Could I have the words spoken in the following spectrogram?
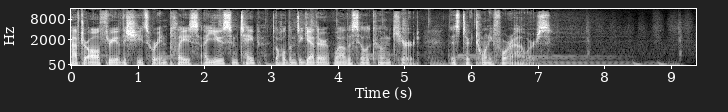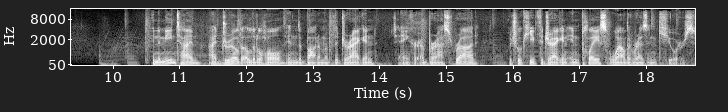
After all three of the sheets were in place, I used some tape to hold them together while the silicone cured. This took 24 hours. In the meantime, I drilled a little hole in the bottom of the dragon to anchor a brass rod, which will keep the dragon in place while the resin cures.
